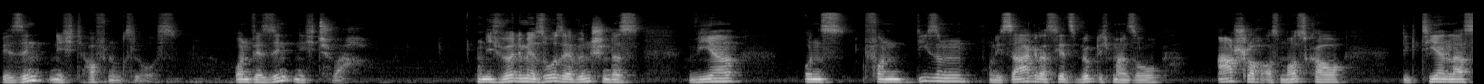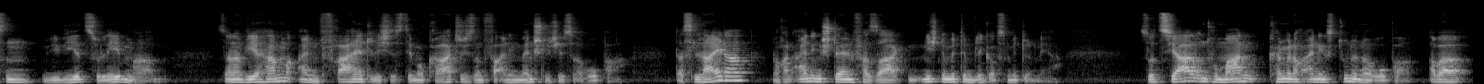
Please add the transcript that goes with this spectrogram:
Wir sind nicht hoffnungslos und wir sind nicht schwach. Und ich würde mir so sehr wünschen, dass wir uns von diesem, und ich sage das jetzt wirklich mal so, Arschloch aus Moskau diktieren lassen, wie wir zu leben haben, sondern wir haben ein freiheitliches, demokratisches und vor allen Dingen menschliches Europa, das leider noch an einigen Stellen versagt, nicht nur mit dem Blick aufs Mittelmeer. Sozial und human können wir noch einiges tun in Europa, aber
